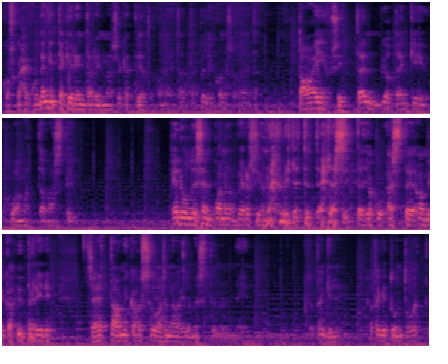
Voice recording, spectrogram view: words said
koska he kuitenkin teki rintarinnan sekä tietokoneita että pelikonsoleita. Tai sitten jotenkin huomattavasti edullisempana versiona yritetty tehdä sitten joku ST Amiga hybridi. Se, että Amiga olisi sellaisena ilmestynyt, niin jotenkin, jotenkin tuntuu, että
